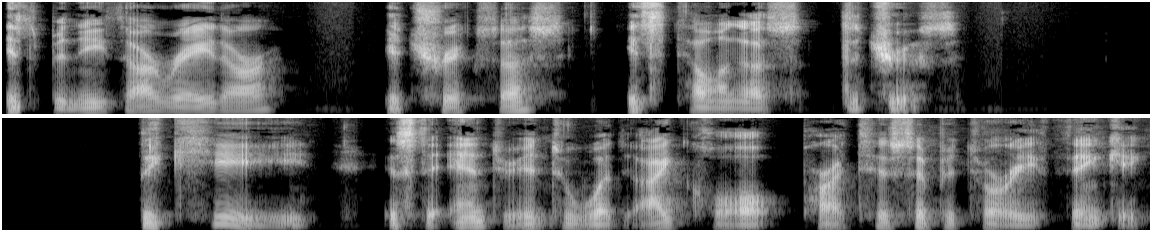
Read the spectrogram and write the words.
it's beneath our radar, it tricks us, it's telling us the truth. The key is to enter into what I call participatory thinking.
